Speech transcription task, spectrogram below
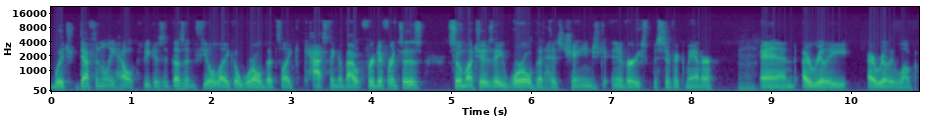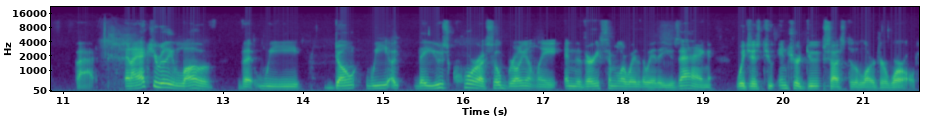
which definitely helps because it doesn't feel like a world that's like casting about for differences so much as a world that has changed in a very specific manner. Mm-hmm. And I really, I really love that. And I actually really love that we don't we uh, they use Korra so brilliantly in the very similar way to the way they use Aang, which is to introduce us to the larger world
